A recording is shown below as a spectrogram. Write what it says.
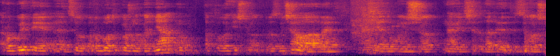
робити е, цю роботу кожного дня. Ну, тавтологічно прозвучало, але е, я думаю, що навіть ще додати до цього, що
